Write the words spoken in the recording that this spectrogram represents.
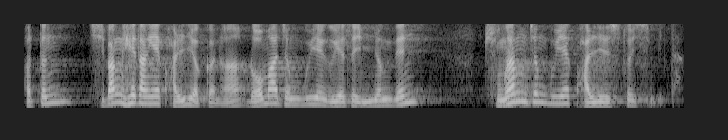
어떤 지방 해당의 관리였거나 로마 정부에 의해서 임명된 중앙 정부의 관리일 수도 있습니다.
